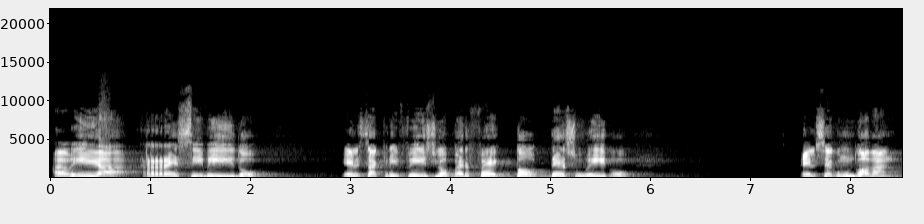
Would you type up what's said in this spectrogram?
había recibido el sacrificio perfecto de su Hijo, el segundo Adán,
